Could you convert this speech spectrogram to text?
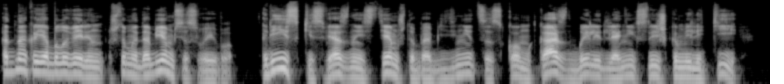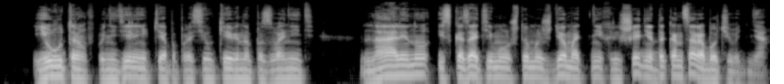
Однако я был уверен, что мы добьемся своего. Риски, связанные с тем, чтобы объединиться с Comcast, были для них слишком велики. И утром в понедельник я попросил Кевина позвонить Налину и сказать ему, что мы ждем от них решения до конца рабочего дня.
